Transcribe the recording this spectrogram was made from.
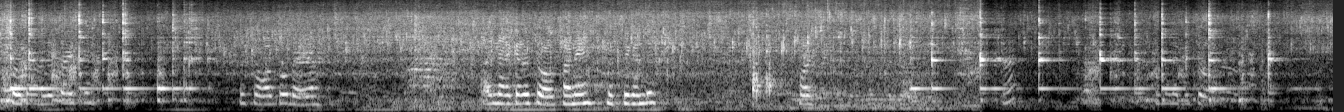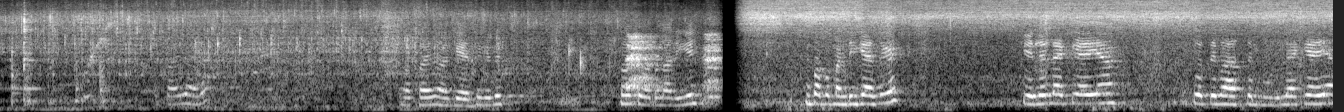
ਚੌਲ ਬਣਾ ਦਿੱਤਾ ਤੇ ਚੌਲ ਤੋਂ ਰਹੇ ਆ। ਅੱਜ ਮੈਂ ਕਹਿੰਦਾ ਚੌਲ ਖਾਣੇ ਬੱਚੇ ਕਹਿੰਦੇ ਹੋਰ ਹਾਂ ਹੁਣ ਮੈਂ ਲੱਗੀ ਚੌਲ ਬਣਾਉਣ ਪਾਈ ਜਾ ਰਿਹਾ ਪਾਪਾ ਇਹ ਆ ਗਏ ਸੀਗੇ ਤੇ ਹੁਣ ਚੌਲ ਬਣਾ ਲਈਏ ਪਾਪਾ ਮੰਡੀ ਗਏ ਸੀਗੇ ਕੇਲੇ ਲੈ ਕੇ ਆਏ ਆ ਤੋਤੇ ਵਾਸਤੇ ਅਮਰੂਦ ਲੈ ਕੇ ਆਏ ਆ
